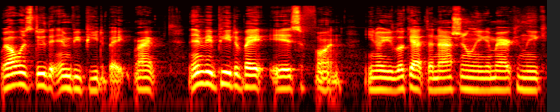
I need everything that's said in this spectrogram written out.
We always do the MVP debate, right? The MVP debate is fun. You know, you look at the National League, American League,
